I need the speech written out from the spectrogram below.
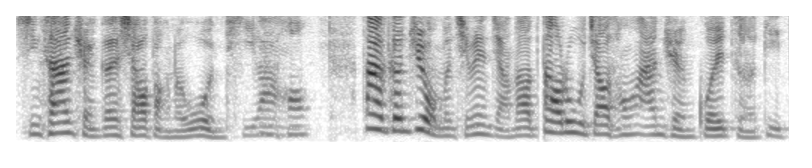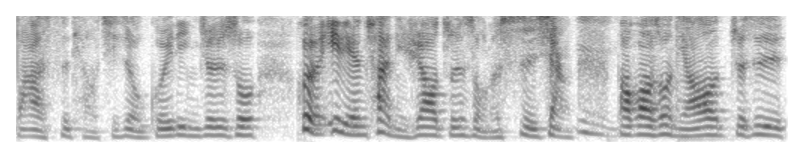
行车安全跟消防的问题啦。哈、嗯。那根据我们前面讲到《道路交通安全规则》第八十四条，其实有规定，就是说会有一连串你需要遵守的事项，嗯、包括说你要就是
